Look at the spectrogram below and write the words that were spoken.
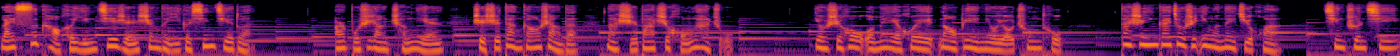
来思考和迎接人生的一个新阶段，而不是让成年只是蛋糕上的那十八支红蜡烛。有时候我们也会闹别扭，有冲突。但是应该就是应了那句话，青春期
